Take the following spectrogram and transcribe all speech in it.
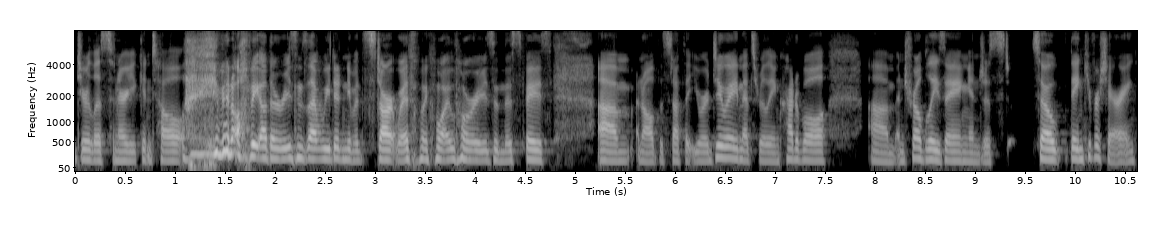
dear listener, you can tell even all the other reasons that we didn't even start with, like why Lori is in this space, um, and all the stuff that you are doing. That's really incredible um, and trailblazing, and just so thank you for sharing.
